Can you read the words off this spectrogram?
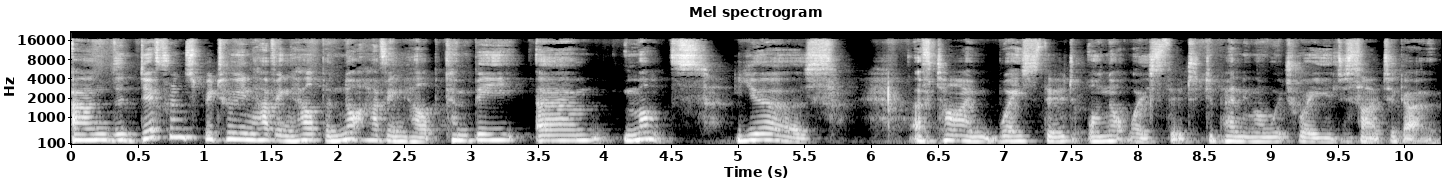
And the difference between having help and not having help can be um, months, years of time wasted or not wasted, depending on which way you decide to go.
